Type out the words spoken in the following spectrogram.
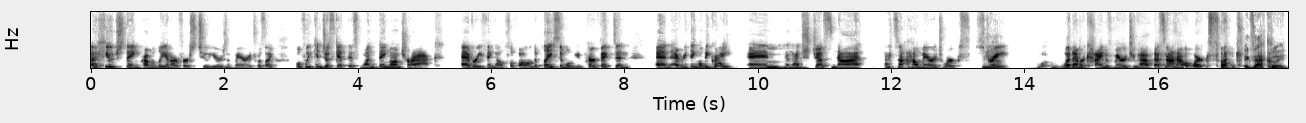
a huge thing probably in our first two years of marriage was like, well, if we can just get this one thing on track, everything else will fall into place and we'll be perfect and and everything will be great. And mm-hmm. and that's just not that's not how marriage works straight. Yeah. whatever kind of marriage you have, that's not how it works. like Exactly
